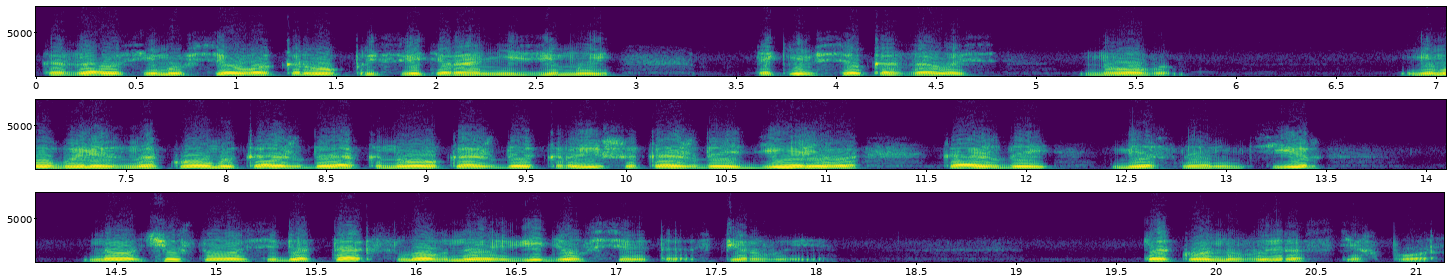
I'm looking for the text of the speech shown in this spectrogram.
казалось ему все вокруг при свете ранней зимы, каким все казалось новым. Ему были знакомы каждое окно, каждая крыша, каждое дерево, каждый местный ориентир, но чувствовал себя так, словно видел все это впервые. Как он вырос с тех пор.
